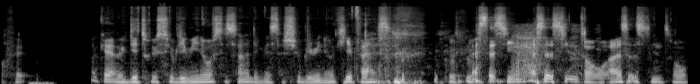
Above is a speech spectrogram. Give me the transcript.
Parfait. Ok, avec des trucs subliminaux, c'est ça, des messages subliminaux qui passent. assassine, assassine ton roi, assassine ton roi.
